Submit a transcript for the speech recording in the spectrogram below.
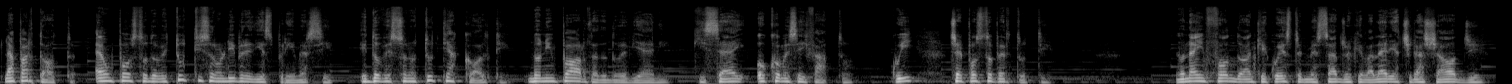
La Partot è un posto dove tutti sono liberi di esprimersi e dove sono tutti accolti, non importa da dove vieni, chi sei o come sei fatto. Qui c'è posto per tutti. Non è in fondo anche questo il messaggio che Valeria ci lascia oggi?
